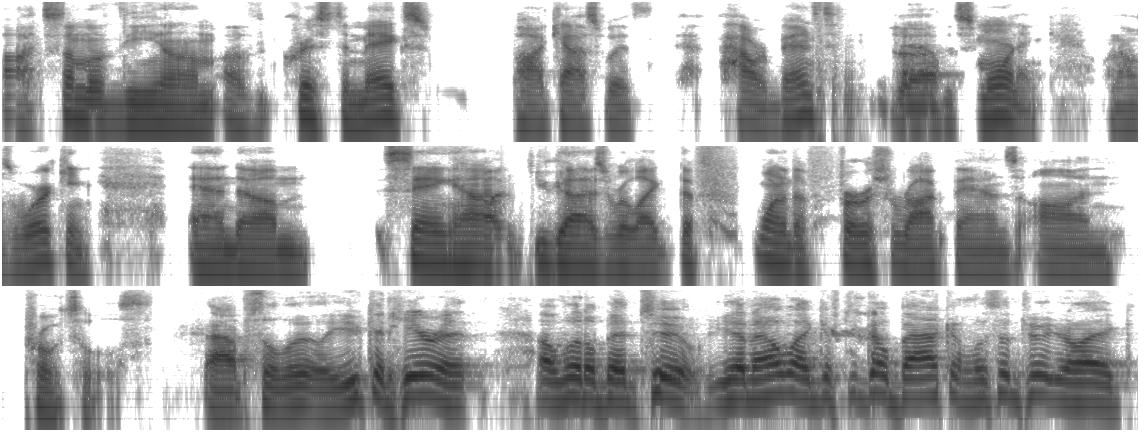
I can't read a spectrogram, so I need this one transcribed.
uh, some of the um, of Chris Makes podcast with Howard Benson uh, yeah. this morning when I was working, and um, saying how you guys were like the f- one of the first rock bands on Pro Tools. Absolutely, you could hear it a little bit too. You know, like if you go back and listen to it, you're like,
